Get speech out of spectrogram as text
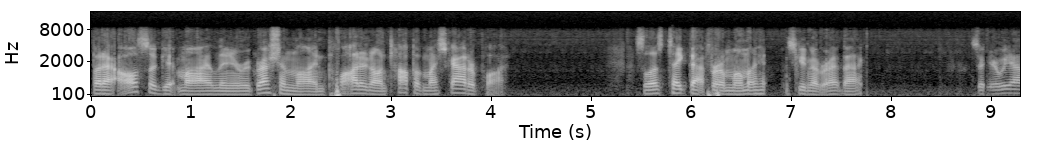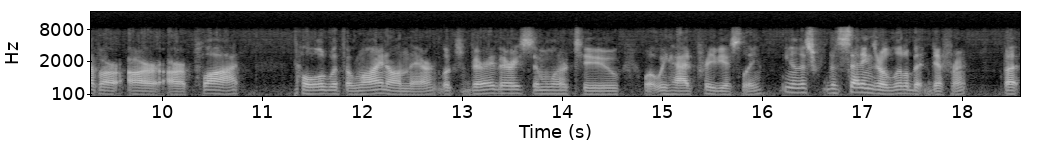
but I also get my linear regression line plotted on top of my scatter plot. So let's take that for a moment. Excuse me, I'll be right back. So here we have our, our, our plot pulled with the line on there. Looks very, very similar to what we had previously. You know, this, the settings are a little bit different, but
